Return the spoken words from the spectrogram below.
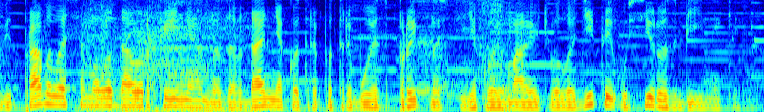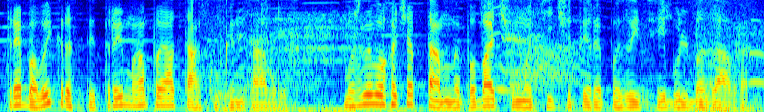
відправилася молода оркиня на завдання, котре потребує спритності, якою мають володіти усі розбійники. Треба викрасти три мапи атак у кентаврів. Можливо, хоча б там ми побачимо ті чотири позиції бульбазавра,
